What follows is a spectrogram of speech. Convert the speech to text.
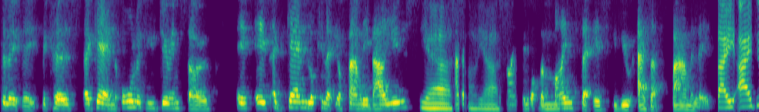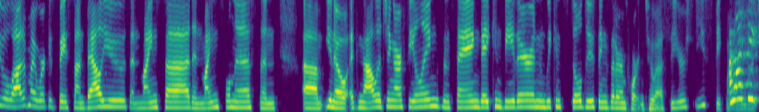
absolutely, because again, all of you doing so is is again looking at your family values. Yes. Oh yes. What the mindset is for you as a family. I I do a lot of my work is based on values and mindset and mindfulness and um, you know acknowledging our feelings and saying they can be there and we can still do things that are important to us. So you're you speak my and language. I think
